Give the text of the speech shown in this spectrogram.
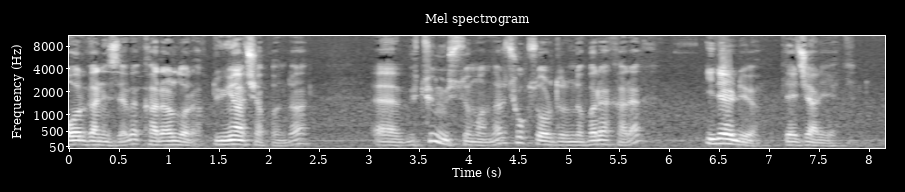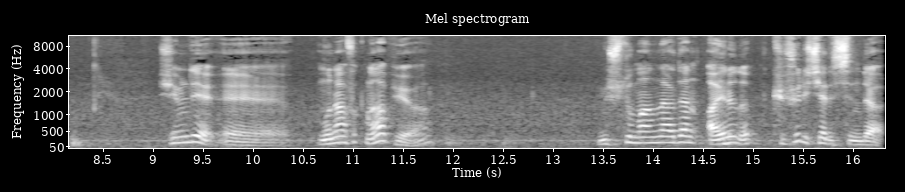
organize ve kararlı olarak dünya çapında e, bütün Müslümanları çok zor durumda bırakarak ilerliyor deccaliyet. Şimdi e, münafık ne yapıyor? Müslümanlardan ayrılıp küfür içerisinde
